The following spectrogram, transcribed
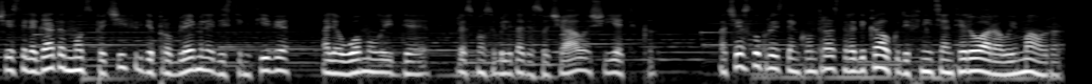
și este legată în mod specific de problemele distinctive ale omului de responsabilitate socială și etică. Acest lucru este în contrast radical cu definiția anterioară a lui Maurer,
